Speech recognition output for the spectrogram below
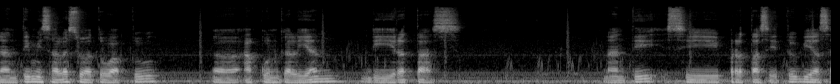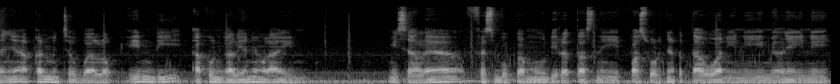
Nanti misalnya suatu waktu uh, akun kalian diretas. Nanti si peretas itu biasanya akan mencoba login di akun kalian yang lain. Misalnya Facebook kamu diretas nih passwordnya ketahuan ini emailnya ini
